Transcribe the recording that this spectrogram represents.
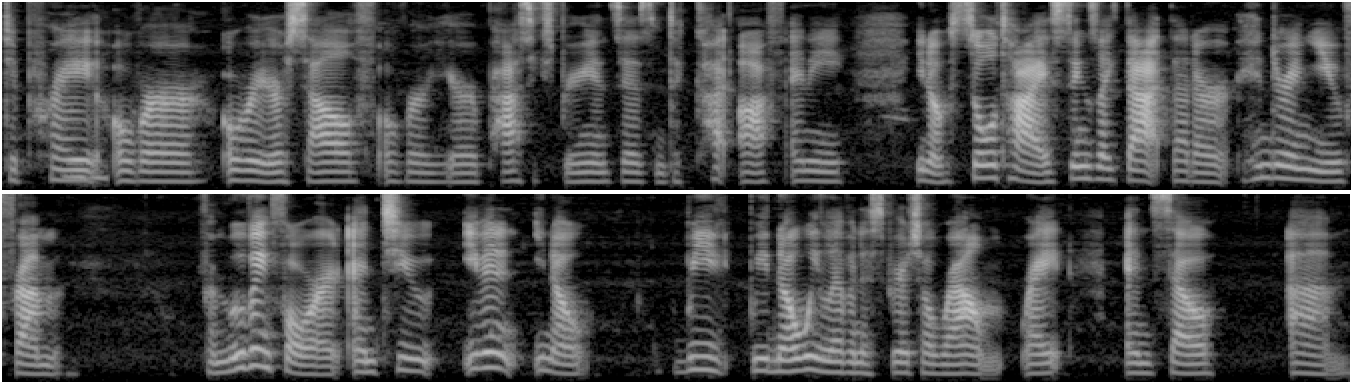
to pray mm-hmm. over over yourself over your past experiences and to cut off any you know soul ties things like that that are hindering you from from moving forward and to even you know we we know we live in a spiritual realm right and so um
